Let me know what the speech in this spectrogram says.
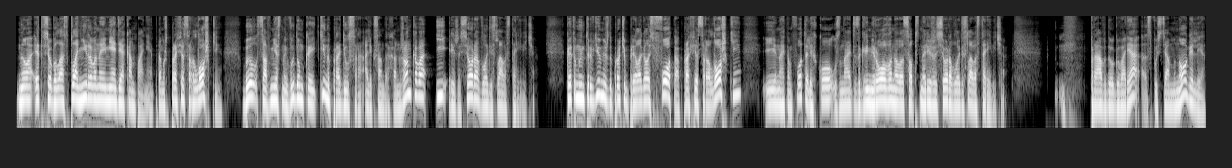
Но это все была спланированная медиакомпания, потому что профессор Ложки был совместной выдумкой кинопродюсера Александра Ханжонкова и режиссера Владислава Старевича. К этому интервью, между прочим, прилагалось фото профессора Ложки, и на этом фото легко узнать загримированного, собственно, режиссера Владислава Старевича. Правду говоря, спустя много лет,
